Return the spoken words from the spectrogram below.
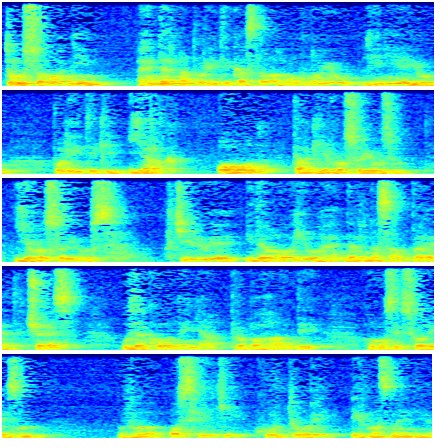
Тому сьогодні гендерна політика стала головною лінією політики як ООН, так і Євросоюзу. Євросоюз втілює ідеологію гендер насамперед через узаконення пропаганди гомосексуалізму в освіті, культурі і в мас-медіа.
